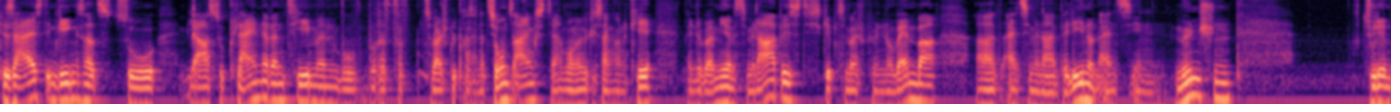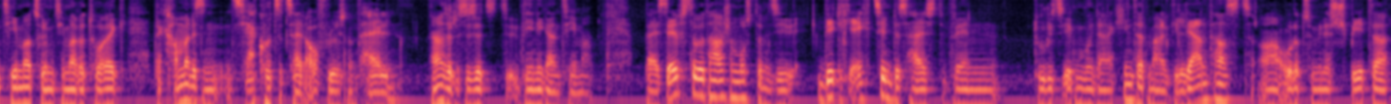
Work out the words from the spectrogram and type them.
Das heißt, im Gegensatz zu, ja, so kleineren Themen, wo, wo zum Beispiel Präsentationsangst, ja, wo man wirklich sagen kann, okay, wenn du bei mir im Seminar bist, ich gebe zum Beispiel im November äh, ein Seminar in Berlin und eins in München, zu dem Thema, zu dem Thema Rhetorik, da kann man das in sehr kurzer Zeit auflösen und heilen. Also das ist jetzt weniger ein Thema. Bei Selbstsabotagemustern, wenn sie wirklich echt sind, das heißt, wenn du das irgendwo in deiner Kindheit mal gelernt hast äh, oder zumindest später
